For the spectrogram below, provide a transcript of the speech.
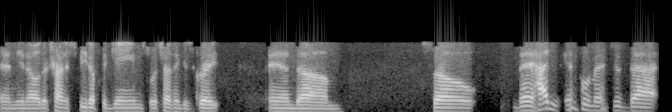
and you know they're trying to speed up the games, which I think is great. And um, so they hadn't implemented that.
